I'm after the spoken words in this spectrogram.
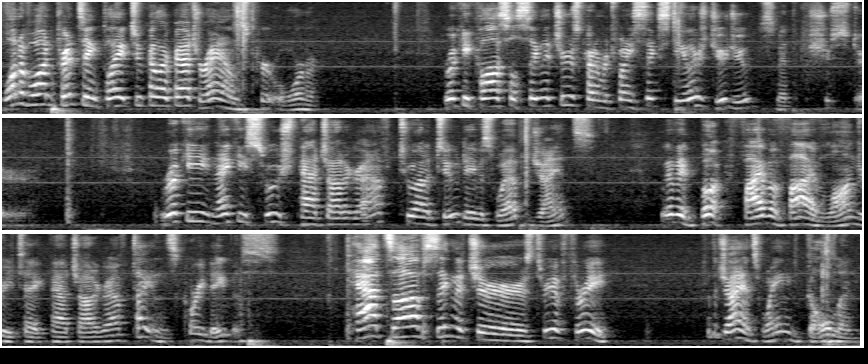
One of one printing plate, two color patch, Rams, Kurt Warner. Rookie Colossal Signatures, card number 26, Steelers, Juju Smith Schuster. Rookie Nike Swoosh Patch Autograph, 2 out of 2, Davis Webb, Giants. We have a book, 5 of 5, Laundry Tag Patch Autograph, Titans, Corey Davis. Hats Off Signatures, 3 of 3. For the Giants, Wayne Gallman.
